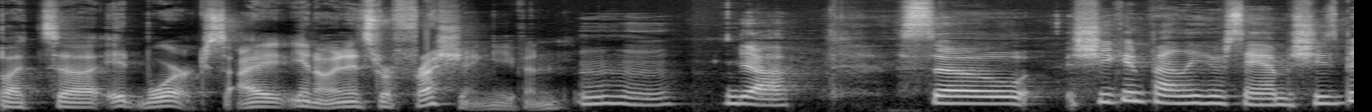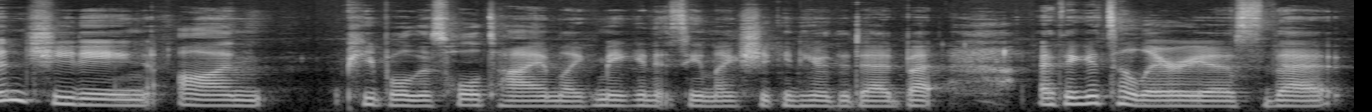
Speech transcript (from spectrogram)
but uh, it works. I you know, and it's refreshing even. Yeah. So she can finally hear Sam. She's been cheating on people this whole time, like making it seem like she can hear the dead. But I think it's hilarious that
